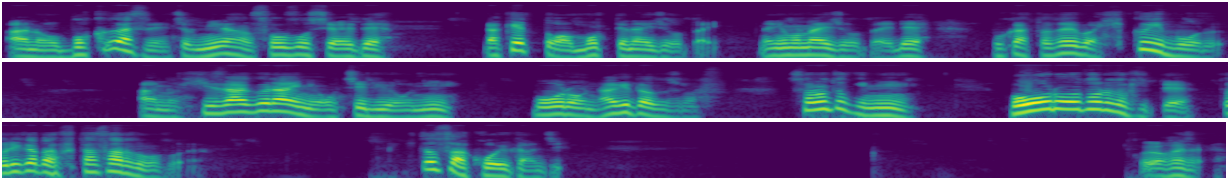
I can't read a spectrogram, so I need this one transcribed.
あの、僕がですね、ちょっと皆さん想像してあげて、ラケットは持ってない状態、何もない状態で、僕は例えば低いボール、あの、膝ぐらいに落ちるように、ボールを投げたとします。その時に、ボールを取るときって、取り方は2つあると思うんですよね。一つはこういう感じ。これわかりますね。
